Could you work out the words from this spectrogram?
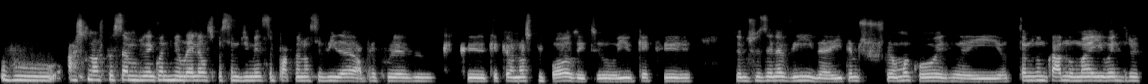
o- acho que nós passamos, enquanto millennials, passamos imensa parte da nossa vida à procura do que, que é que é o nosso propósito e o que é que podemos fazer na vida e temos que escolher uma coisa e estamos um bocado no meio entre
